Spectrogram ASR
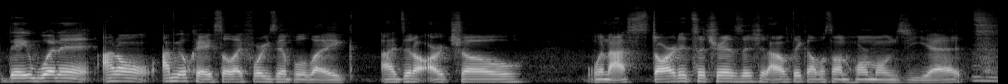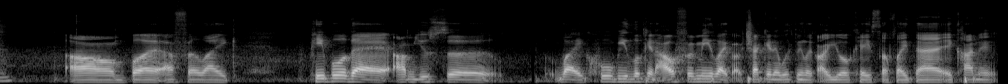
they wouldn't. I don't. I mean, okay. So like for example, like I did an art show when I started to transition. I don't think I was on hormones yet. Mm-hmm. Um, but I feel like people that I'm used to like who be looking out for me, like checking in with me, like are you okay, stuff like that. It kind of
